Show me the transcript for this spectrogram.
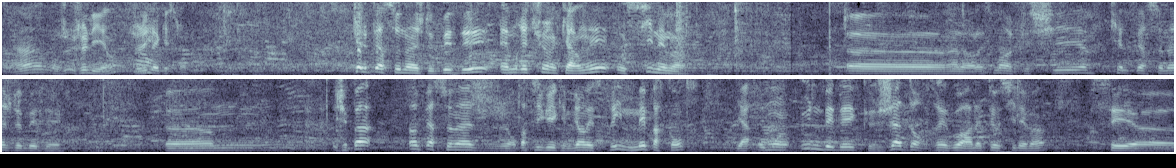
Voilà, bon, je, je lis, hein, je lis la question. Quel personnage de BD aimerais-tu incarner au cinéma? Euh, Alors, laisse-moi réfléchir. Quel personnage de BD Euh, J'ai pas un personnage en particulier qui me vient à l'esprit, mais par contre, il y a au moins une BD que j'adorerais voir adaptée au cinéma. C'est euh,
